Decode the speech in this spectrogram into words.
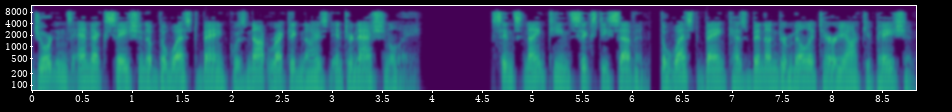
Jordan's annexation of the West Bank was not recognized internationally. Since 1967, the West Bank has been under military occupation.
